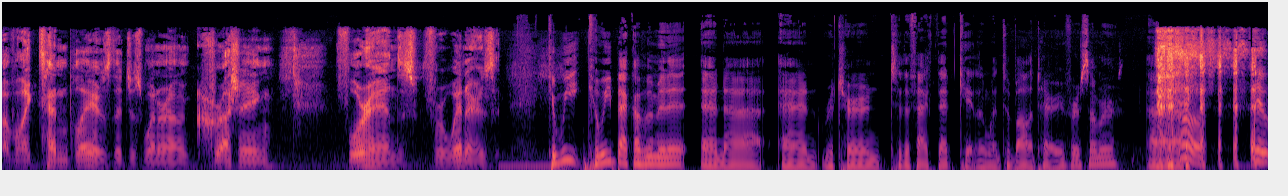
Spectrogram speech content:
of like 10 players that just went around crushing forehands for winners. Can we can we back up a minute and uh, and return to the fact that Caitlin went to Bollettieri for a summer? Uh, Oh,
